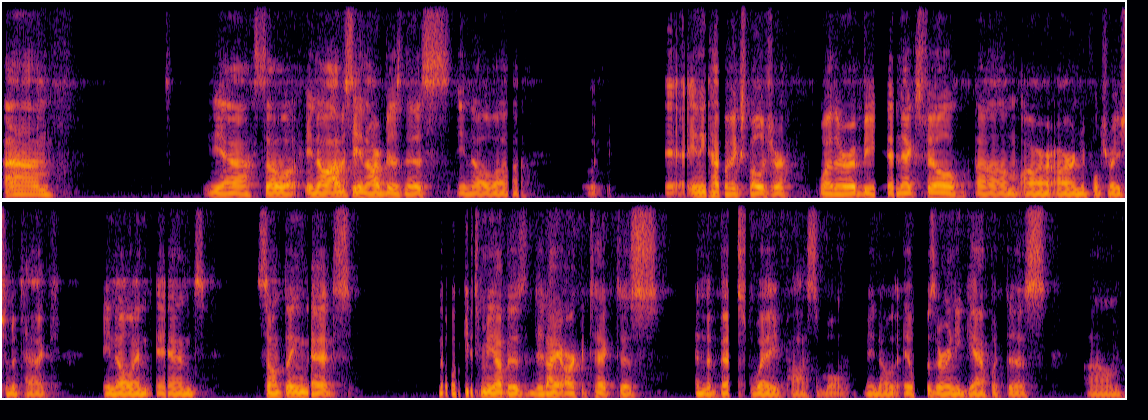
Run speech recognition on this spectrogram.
Um. Yeah. So you know, obviously in our business, you know, uh, any type of exposure, whether it be an exfil um, or, or an infiltration attack, you know, and and something that you know, what keeps me up is did I architect this in the best way possible. You know, it, was there any gap with this? Um,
